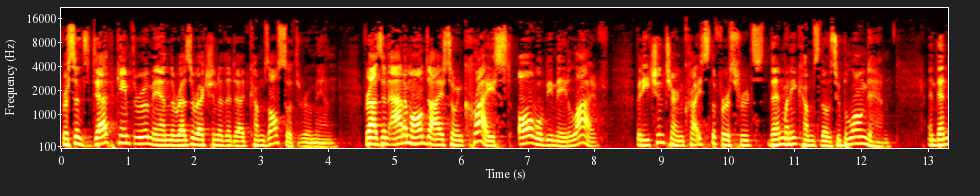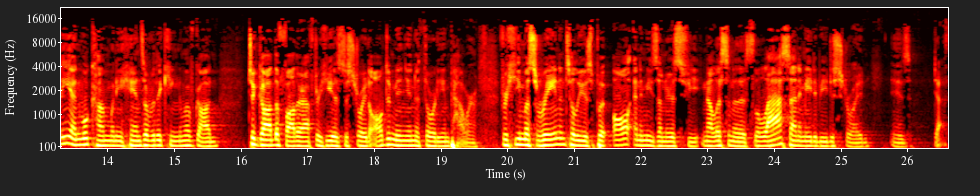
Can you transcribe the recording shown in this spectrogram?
For since death came through a man, the resurrection of the dead comes also through a man. For as in Adam all die, so in Christ all will be made alive. But each in turn, Christ the firstfruits, then when he comes, those who belong to him. And then the end will come when he hands over the kingdom of God to God the Father after he has destroyed all dominion, authority, and power. For he must reign until he has put all enemies under his feet. Now, listen to this the last enemy to be destroyed is death.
